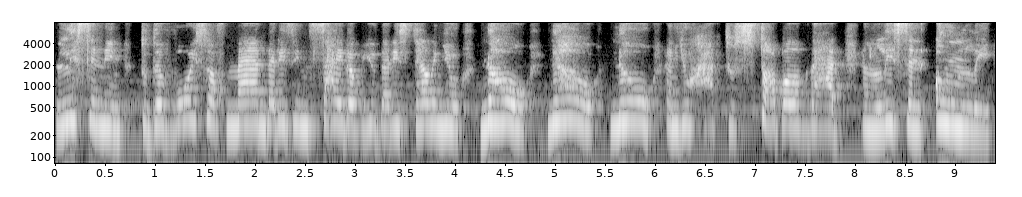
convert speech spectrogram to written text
listening to the voice of man that is inside of you that is telling you no no no. And you have to stop all of that and listen only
